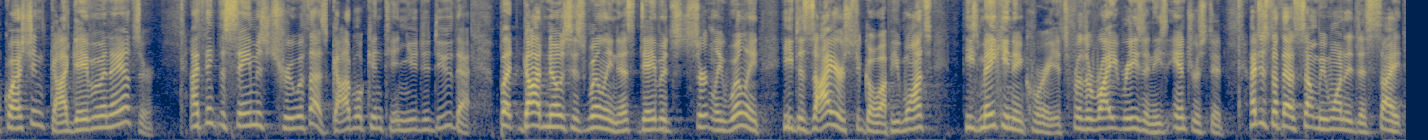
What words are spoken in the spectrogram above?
question, God gave him an answer. I think the same is true with us. God will continue to do that. But God knows his willingness. David's certainly willing. He desires to go up. He wants, He's making inquiry. It's for the right reason. He's interested. I just thought that was something we wanted to cite,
